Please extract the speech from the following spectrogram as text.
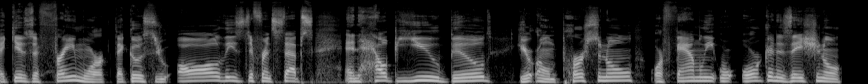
that gives a framework that goes through all these different steps and help you build your own personal or family or organizational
